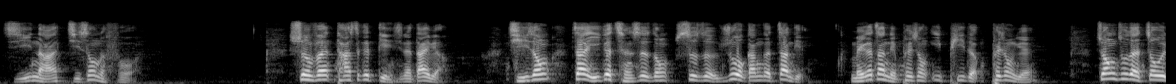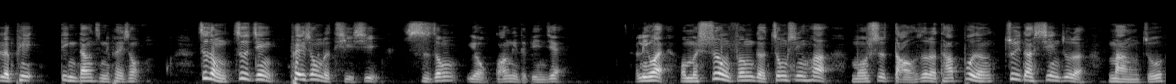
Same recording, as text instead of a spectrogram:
即拿即送的服务。顺丰它是个典型的代表，其中在一个城市中设置若干个站点，每个站点配送一批的配送员，专注在周围的配订单进行配送。这种自建配送的体系始终有管理的边界。另外，我们顺丰的中心化模式导致了它不能最大限度的满足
